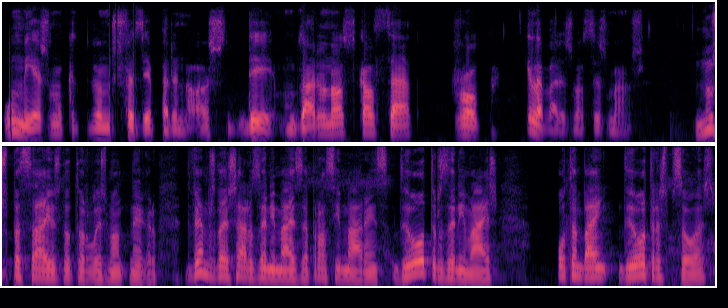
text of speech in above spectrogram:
O mesmo que devemos fazer para nós, de mudar o nosso calçado, roupa e lavar as nossas mãos. Nos passeios, Dr. Luís Montenegro, devemos deixar os animais aproximarem-se de outros animais ou também de outras pessoas?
